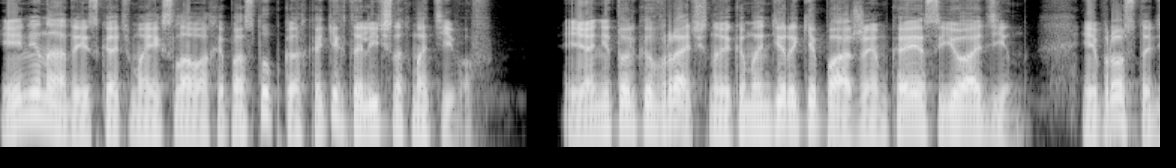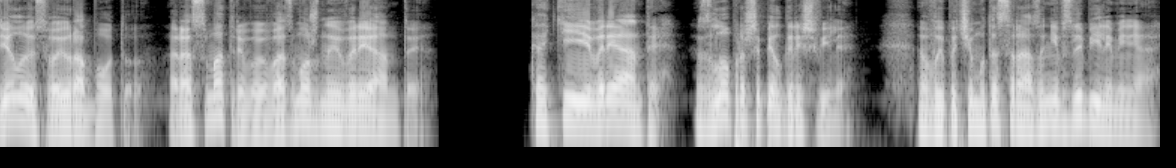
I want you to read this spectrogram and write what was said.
И не надо искать в моих словах и поступках каких-то личных мотивов. Я не только врач, но и командир экипажа МКС Ю-1 и просто делаю свою работу, рассматриваю возможные варианты. «Какие варианты?» – зло прошипел Гришвили. «Вы почему-то сразу не взлюбили меня,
